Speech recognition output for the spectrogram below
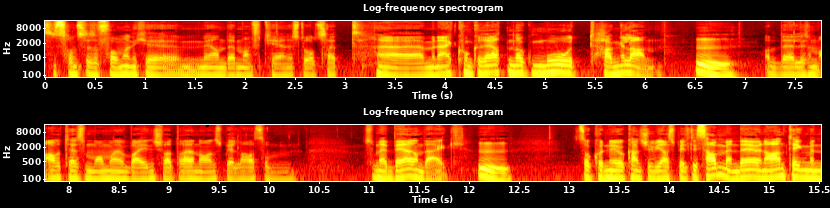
Så, sånn sett så får man ikke mer enn det man fortjener, stort sett. Eh, men jeg konkurrerte nok mot Hangeland. Mm. Og det er liksom av og til så må man jo bare innse at det er noen spillere som, som er bedre enn deg. Mm. Så kunne jo kanskje vi ha spilt de sammen, det er jo en annen ting, men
